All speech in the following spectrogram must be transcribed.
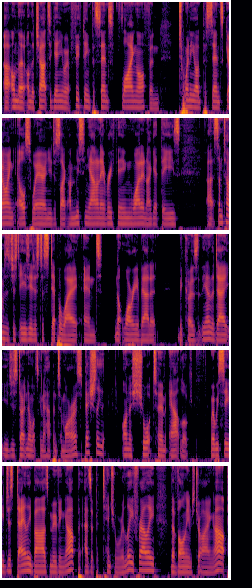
uh, on the on the charts again. You've got 15% flying off, and 20 odd percent going elsewhere and you're just like, I'm missing out on everything. Why didn't I get these? Uh, sometimes it's just easier just to step away and not worry about it because at the end of the day, you just don't know what's going to happen tomorrow, especially on a short term outlook where we see just daily bars moving up as a potential relief rally, the volume's drying up,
